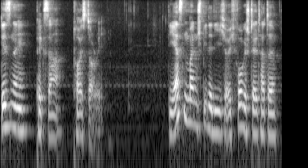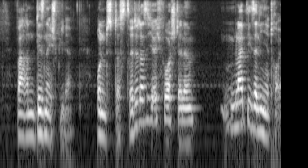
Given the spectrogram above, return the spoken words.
Disney, Pixar, Toy Story. Die ersten beiden Spiele, die ich euch vorgestellt hatte, waren Disney-Spiele. Und das dritte, das ich euch vorstelle, bleibt dieser Linie treu.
